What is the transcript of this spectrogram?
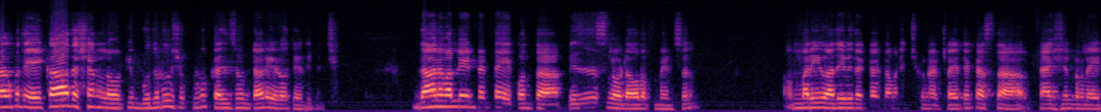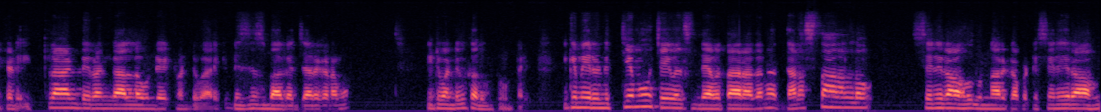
కాకపోతే ఏకాదశంలోకి బుధుడు శుక్రుడు కలిసి ఉంటారు ఏడవ తేదీ నుంచి. దానివల్ల ఏంటంటే కొంత బిజినెస్లో డెవలప్మెంట్స్ మరియు అదే విధంగా గమనించుకున్నట్లయితే కాస్త ఫ్యాషన్ రిలేటెడ్ ఇట్లాంటి రంగాల్లో ఉండేటువంటి వారికి బిజినెస్ బాగా జరగడము ఇటువంటివి కలుగుతూ ఉంటాయి. ఇక మీరు నిత్యము చేయవలసిన దేవతారాధన ధనస్థానంలో శని రాహులు ఉన్నారు కాబట్టి శని రాహు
